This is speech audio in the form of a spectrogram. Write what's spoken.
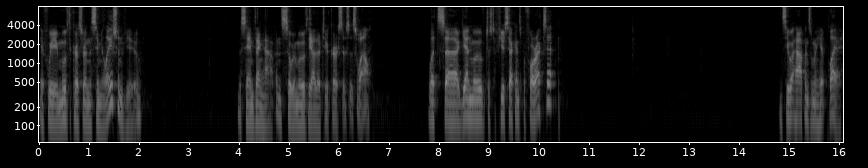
If we move the cursor in the simulation view, the same thing happens. So we move the other two cursors as well. Let's uh, again move just a few seconds before exit. And see what happens when we hit play.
